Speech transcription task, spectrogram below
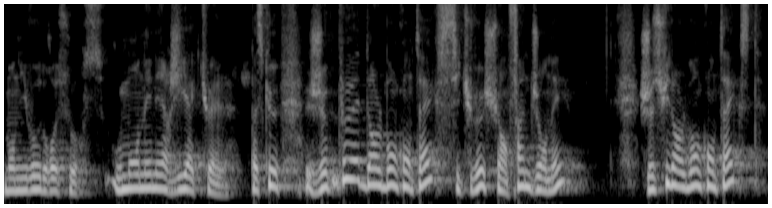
mon niveau de ressources ou mon énergie actuelle. Parce que je peux être dans le bon contexte, si tu veux, je suis en fin de journée, je suis dans le bon contexte,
